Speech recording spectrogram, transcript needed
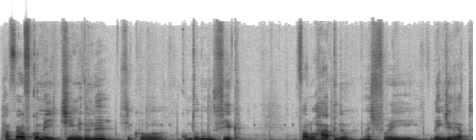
Rafael ficou meio tímido, né? Ficou como todo mundo fica. Falou rápido, mas foi bem direto.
